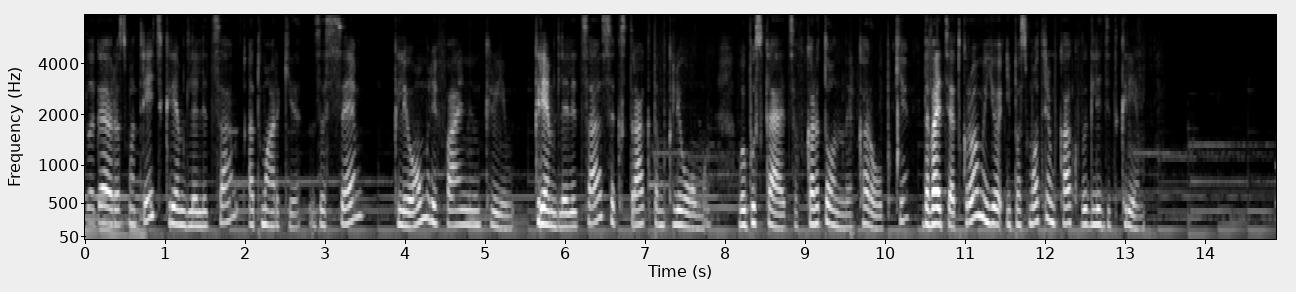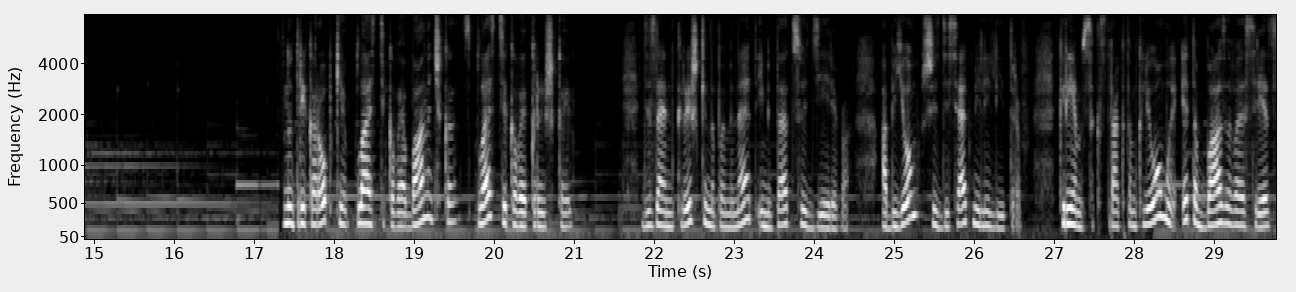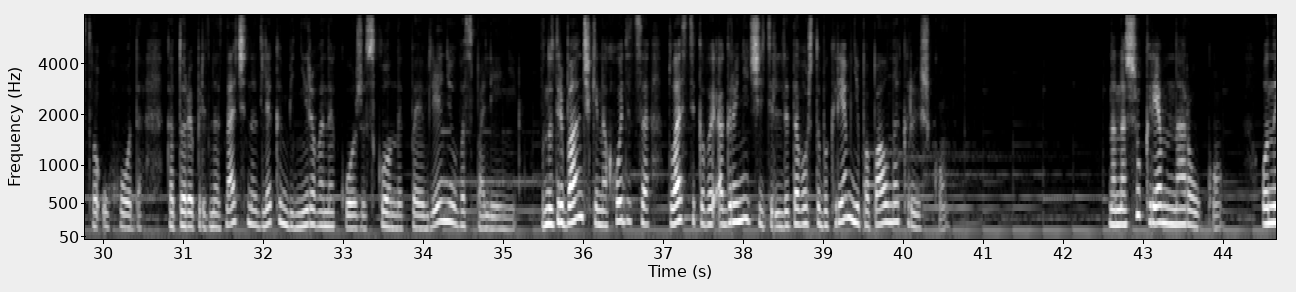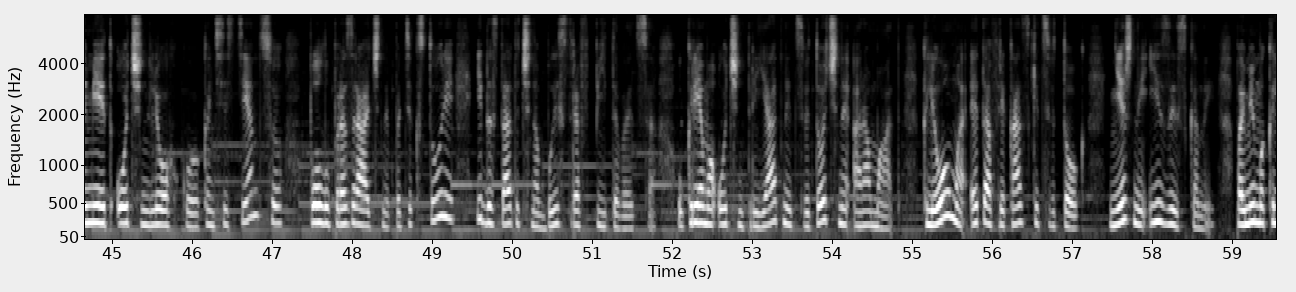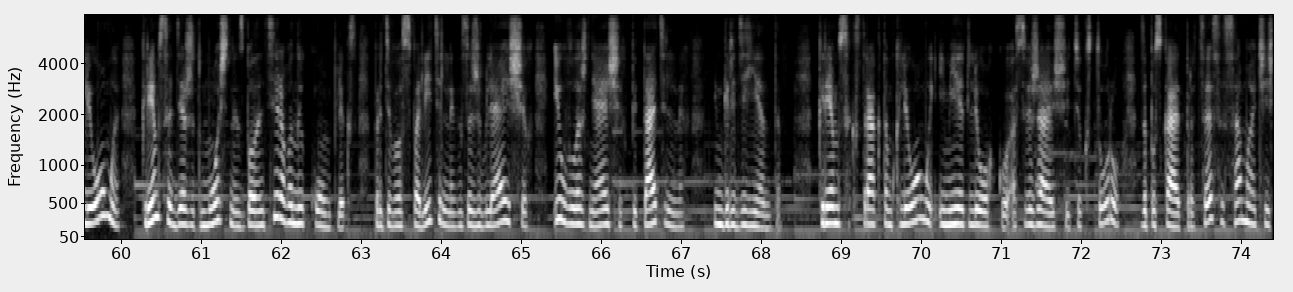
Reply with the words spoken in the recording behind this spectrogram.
Предлагаю рассмотреть крем для лица от марки The Same Cleom Refining Cream. Крем для лица с экстрактом клеомы. Выпускается в картонной коробке. Давайте откроем ее и посмотрим, как выглядит крем. Внутри коробки пластиковая баночка с пластиковой крышкой. Дизайн крышки напоминает имитацию дерева. Объем 60 мл. Крем с экстрактом клеомы – это базовое средство ухода, которое предназначено для комбинированной кожи, склонной к появлению воспалений. Внутри баночки находится пластиковый ограничитель для того, чтобы крем не попал на крышку. Наношу крем на руку. Он имеет очень легкую консистенцию, полупрозрачный по текстуре и достаточно быстро впитывается. У крема очень приятный цветочный аромат. Клеома – это африканский цветок, нежный и изысканный. Помимо клеомы, крем содержит мощный сбалансированный комплекс противовоспалительных, заживляющих и увлажняющих питательных ингредиентов. Крем с экстрактом клеомы имеет легкую освежающую текстуру, запускает процессы самоочищения.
